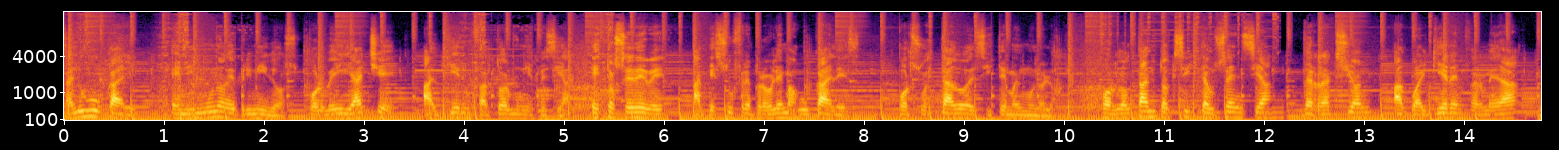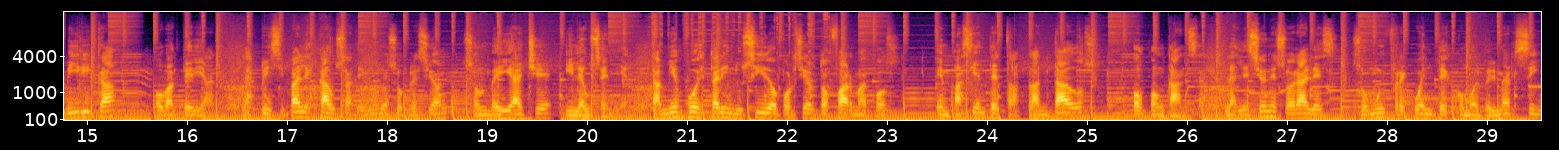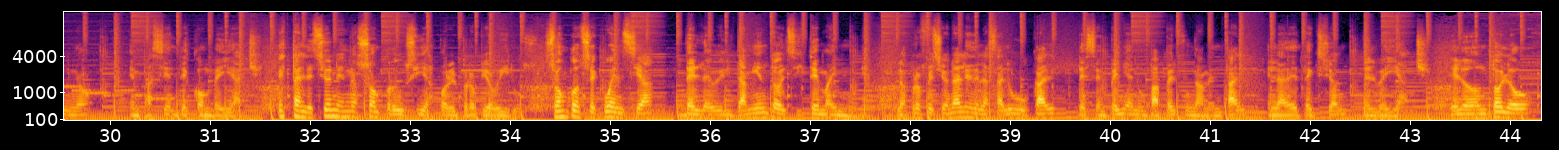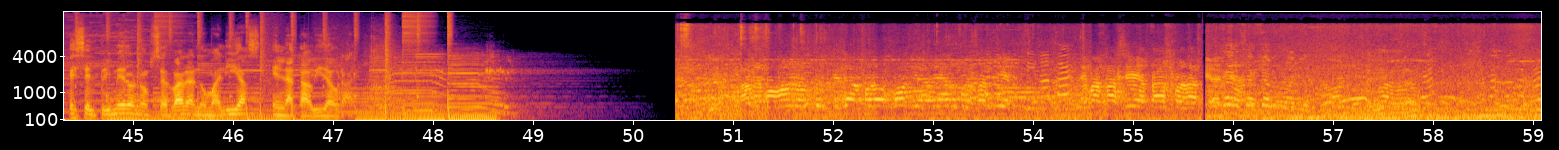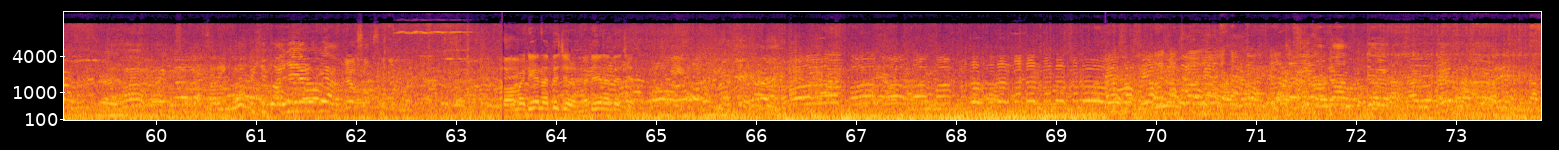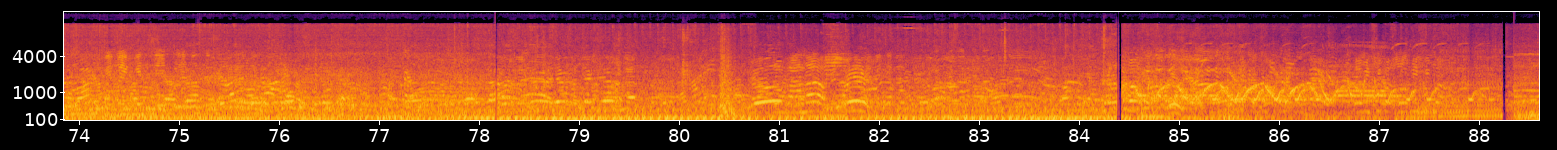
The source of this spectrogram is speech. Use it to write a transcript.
Salud bucal en inmunodeprimidos por VIH adquiere un factor muy especial. Esto se debe a que sufre problemas bucales por su estado del sistema inmunológico. Por lo tanto, existe ausencia de reacción a cualquier enfermedad vírica o bacteriana. Las principales causas de inmunosupresión son VIH y leucemia. También puede estar inducido por ciertos fármacos en pacientes trasplantados o con cáncer. Las lesiones orales son muy frecuentes como el primer signo en pacientes con VIH. Estas lesiones no son producidas por el propio virus, son consecuencia del debilitamiento del sistema inmune. Los profesionales de la salud bucal desempeñan un papel fundamental en la detección del VIH. El odontólogo es el primero en observar anomalías en la cavidad oral. Media nanti aja, media nanti aja.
